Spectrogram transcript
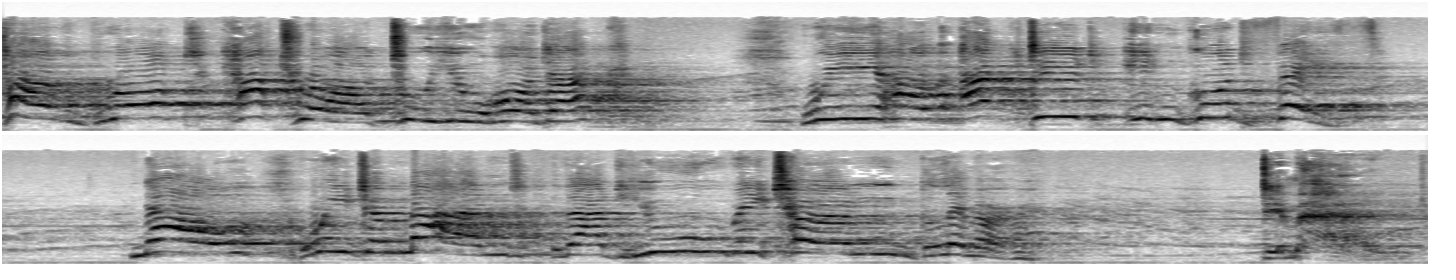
have brought Catra to you, Hordak. We have acted in good faith. Now we demand that you return Glimmer. Demand?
